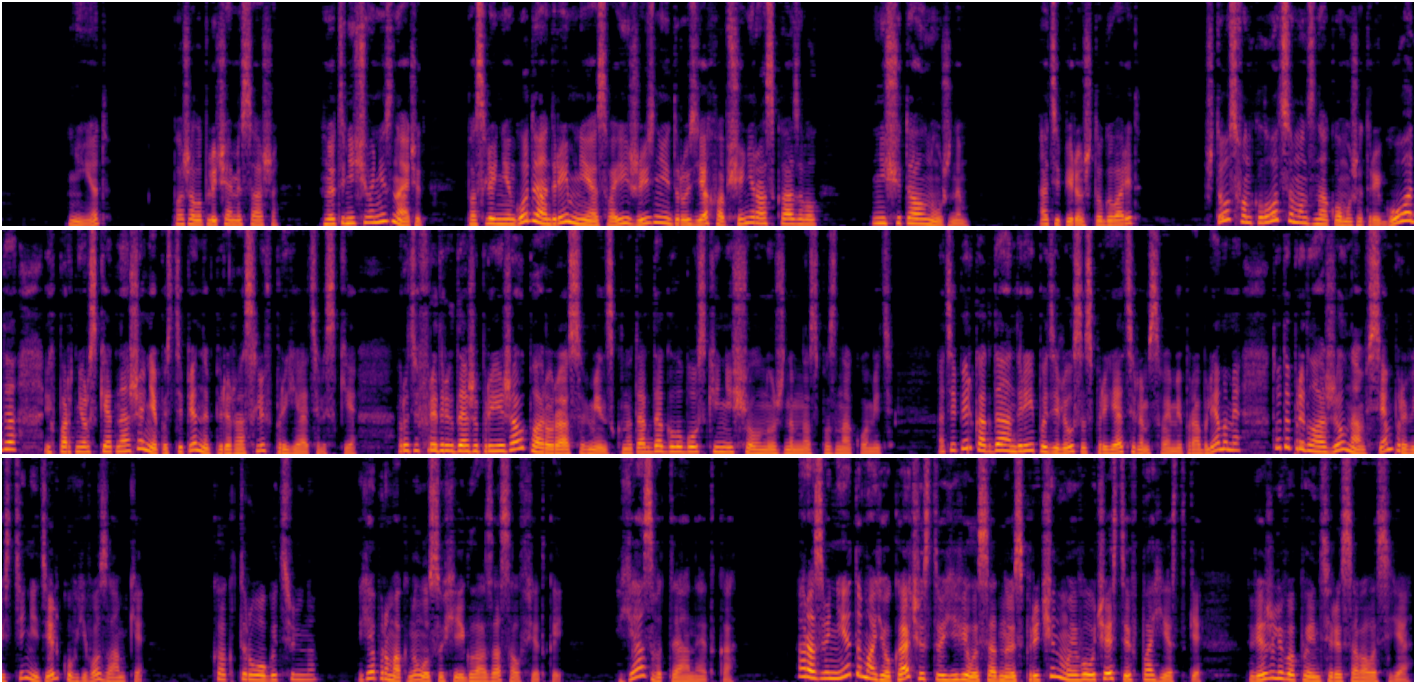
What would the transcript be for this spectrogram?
Нет, пожала плечами Саша. Но это ничего не значит. Последние годы Андрей мне о своей жизни и друзьях вообще не рассказывал, не считал нужным. А теперь он что говорит? что с фон Клотцем он знаком уже три года, их партнерские отношения постепенно переросли в приятельские. Вроде Фридрих даже приезжал пару раз в Минск, но тогда Голубовский не счел нужным нас познакомить. А теперь, когда Андрей поделился с приятелем своими проблемами, тот и предложил нам всем провести недельку в его замке. Как трогательно. Я промокнула сухие глаза салфеткой. Язва ты, Анетка. А разве не это мое качество явилось одной из причин моего участия в поездке — Вежливо поинтересовалась я.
